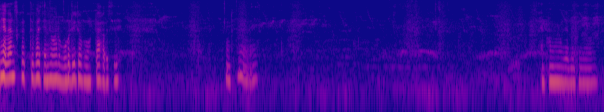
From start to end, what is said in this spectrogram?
ব্যালেন্স করতে পারছি না আমার বডিটা মোটা হয়েছে। উঠে যাবে। এখন মজা দেখে যাব।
